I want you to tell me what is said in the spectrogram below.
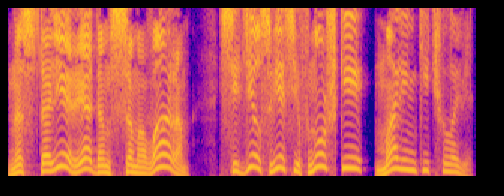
на столе рядом с самоваром сидел, свесив ножки, маленький человек.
